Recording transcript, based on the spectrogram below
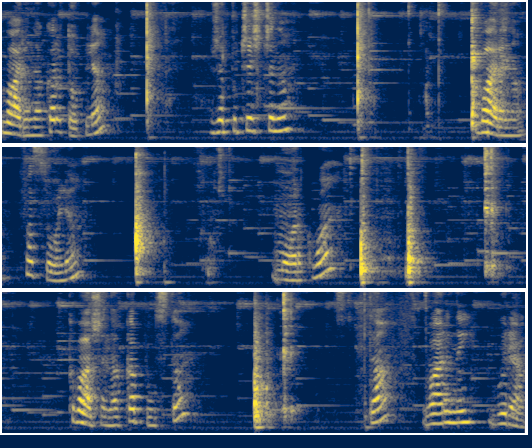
варена картопля, вже почищена варена фасоля, морква, квашена капуста та варений буряк.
